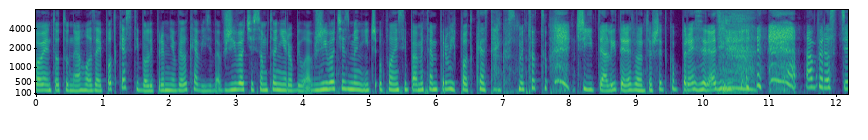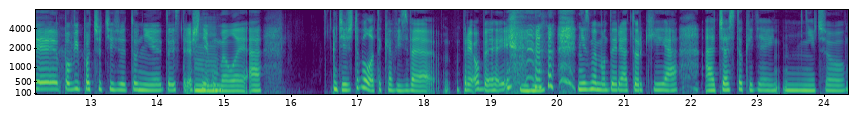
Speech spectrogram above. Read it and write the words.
poviem to tu nahlas, aj podcasty boli pre mňa veľká výzva. V živote som to nerobila. V živote sme nič. Úplne si pamätám prvý podcast, ako sme to tu čítali. Teraz vám to všetko prezrať. a proste po vypočutí, že to nie, to je strašne mm. umelé. A Tiež to bola taká výzva pre obe, hej. Mm-hmm. Nie sme moderátorky a, a často, keď aj niečo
